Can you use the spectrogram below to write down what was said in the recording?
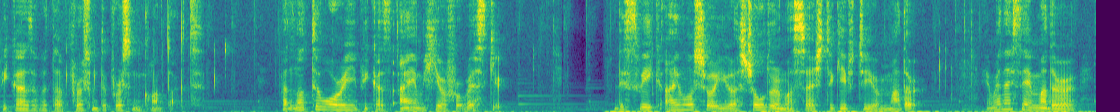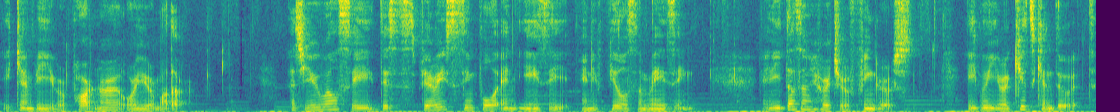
because of the person to person contact. But not to worry because I am here for rescue. This week I will show you a shoulder massage to give to your mother. And when I say mother, it can be your partner or your mother. As you will see, this is very simple and easy and it feels amazing. And it doesn't hurt your fingers. Even your kids can do it.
